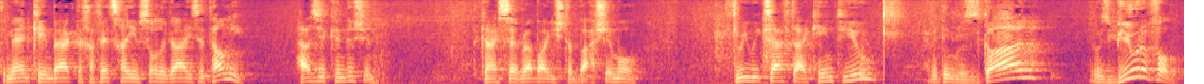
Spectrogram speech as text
the man came back, the Hafetz Haim saw the guy, he said, Tell me, how's your condition? The guy said, Rabbi, Yishtabah Shemo. Three weeks after I came to you, everything was gone. It was beautiful.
